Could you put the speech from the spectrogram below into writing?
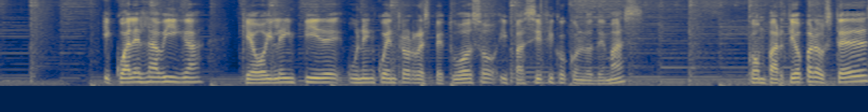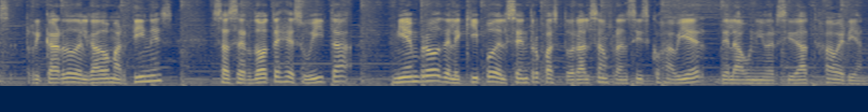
¿Y cuál es la viga que hoy le impide un encuentro respetuoso y pacífico con los demás? Compartió para ustedes Ricardo Delgado Martínez, sacerdote jesuita, miembro del equipo del Centro Pastoral San Francisco Javier de la Universidad Javeriana.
